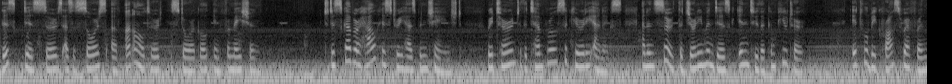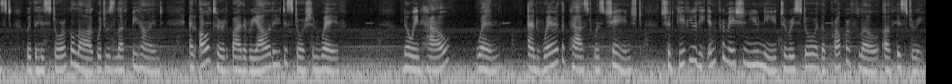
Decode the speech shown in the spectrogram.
this disk serves as a source of unaltered historical information. To discover how history has been changed, return to the Temporal Security Annex and insert the Journeyman disk into the computer. It will be cross referenced with the historical log which was left behind and altered by the reality distortion wave. Knowing how, when, and where the past was changed should give you the information you need to restore the proper flow of history.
